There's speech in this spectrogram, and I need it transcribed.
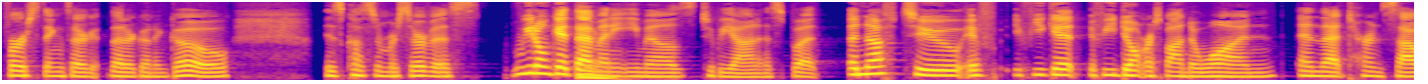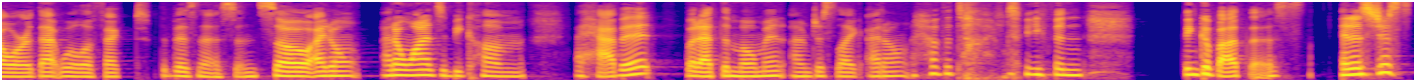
first things that are, that are going to go is customer service. We don't get that Yeah. many emails to be honest, but enough to if if you get if you don't respond to one and that turns sour, that will affect the business. And so I don't I don't want it to become a habit, but at the moment I'm just like I don't have the time to even think about this. And it's just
